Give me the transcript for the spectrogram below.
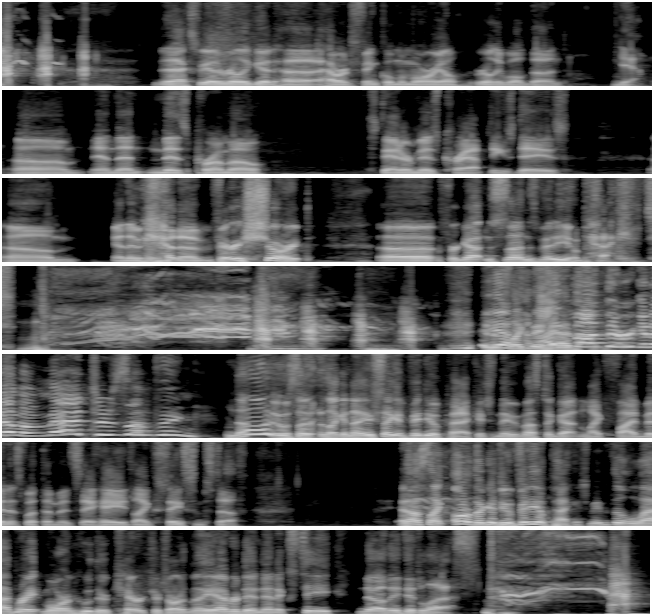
next, we had a really good uh, Howard Finkel memorial. Really well done. Yeah. Um, and then Miz promo, standard Miz crap these days. Um, and then we got a very short uh, Forgotten Sons video package. And Yeah, it's like they had I thought they were gonna have a match or something. no, it was a, like a 90 second video package, and they must have gotten like five minutes with them and say, "Hey, like say some stuff." And I was like, "Oh, they're gonna do a video package. Maybe they'll elaborate more on who their characters are than they ever did in NXT." No, they did less.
